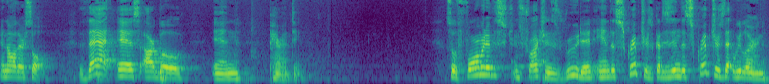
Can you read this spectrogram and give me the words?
and all their soul. That is our goal in parenting. So, formative instruction is rooted in the scriptures because it's in the scriptures that we learn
